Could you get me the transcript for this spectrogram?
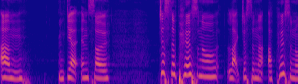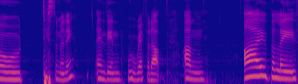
Um, yeah, and so just a personal, like just a, a personal testimony, and then we'll wrap it up. Um, I believe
